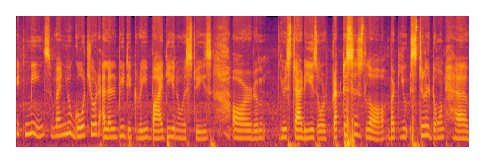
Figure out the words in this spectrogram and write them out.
It means when you got your llb degree by the universities or um, you studies or practices law but you still don't have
